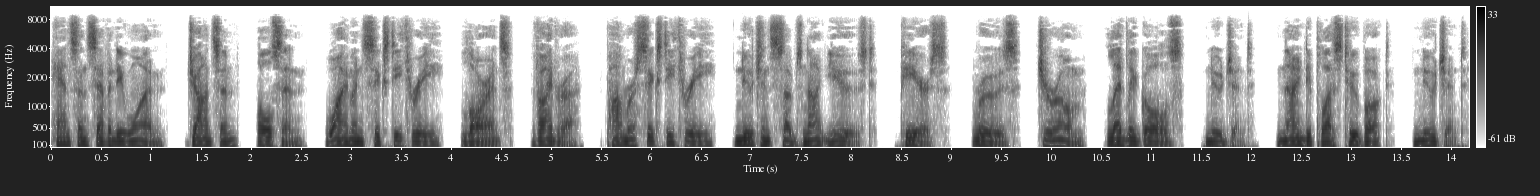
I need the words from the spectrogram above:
Hanson 71, Johnson, Olsson, Weimann 63, Lawrence, Vydra, Palmer 63, Nugent subs not used. Pearce, Roos, Jerome, Ledley goals, Nugent, 90 plus 2 booked, Nugent,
